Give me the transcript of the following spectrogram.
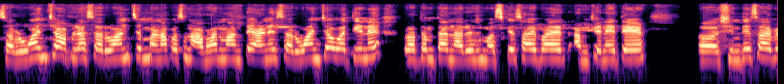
सर्वांच्या आपल्या सर्वांचे मनापासून आभार मानते आणि सर्वांच्या वतीने प्रथमतः नरेश मस्के साहेब आहेत आमचे नेते शिंदे साहेब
